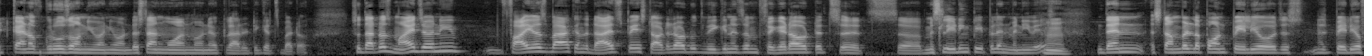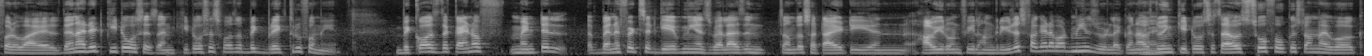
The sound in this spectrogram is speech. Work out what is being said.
it kind of grows on you and you understand more and more, and your clarity gets better. So that was my journey five years back in the diet space. Started out with veganism, figured out it's it's uh, misleading people in many ways Hmm. then stumbled upon paleo just did paleo for a while then i did ketosis and ketosis was a big breakthrough for me because the kind of mental benefits it gave me as well as in terms of satiety and how you don't feel hungry. You just forget about meals dude. Like when i was Right. doing ketosis i was so focused on my work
